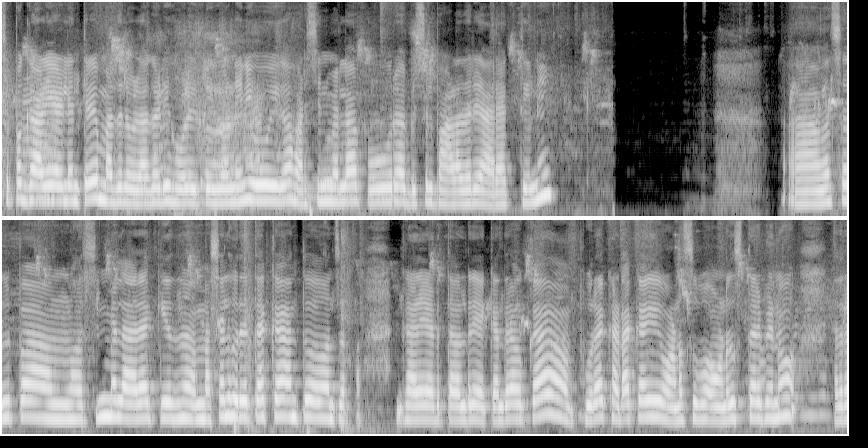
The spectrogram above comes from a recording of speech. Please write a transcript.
ಸ್ವಲ್ಪ ಗಾಳಿ ಆಡಲಿ ಅಂತೇಳಿ ಮೊದಲು ಒಳಗಡೆ ಹೋಳಿ ನೋಡಿನಿ ಹೂ ಈಗ ಹೊರಸಿನ ಮೇಲೆ ಪೂರ ಬಿಸಿಲು ಭಾಳ ಅದ ರೀ ಆರಾಕ್ತೀನಿ. ಒಂದು ಸ್ವಲ್ಪ ಹೊರ್ಸಿನ ಮೇಲೆ ಆರಾಕಿ ಅದನ್ನ ಮಸಾಲೆ ಹುರಿತಕ್ಕ ಅಂತೂ ಒಂದು ಸ್ವಲ್ಪ ಗಾಳಿ ಆಡ್ತಾವಲ್ರಿ. ಯಾಕಂದ್ರೆ ಅವಕ್ಕೆ ಪೂರ ಖಡಕಾಗಿ ಒಣಸು ಒಣಗಿಸ್ತಾರೆ ಬೇನು. ಅದರ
